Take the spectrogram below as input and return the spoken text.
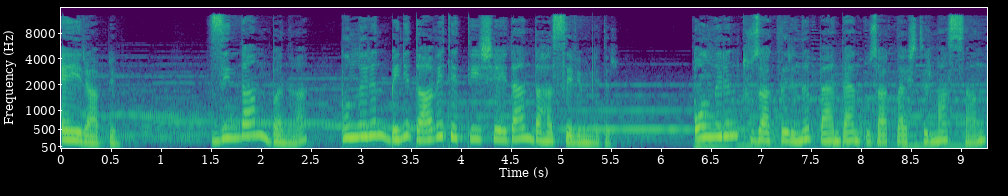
Ey Rabbim! Zindan bana, bunların beni davet ettiği şeyden daha sevimlidir. Onların tuzaklarını benden uzaklaştırmazsan,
